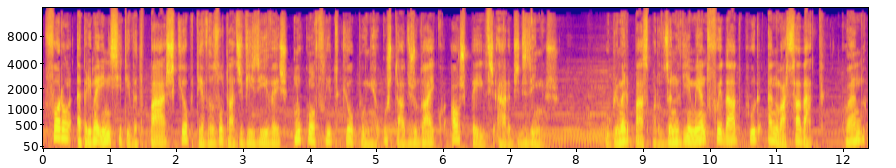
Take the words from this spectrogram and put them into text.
foram a primeira iniciativa de paz que obteve resultados visíveis no conflito que opunha o Estado judaico aos países árabes vizinhos. O primeiro passo para o desanuviamento foi dado por Anwar Sadat, quando,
